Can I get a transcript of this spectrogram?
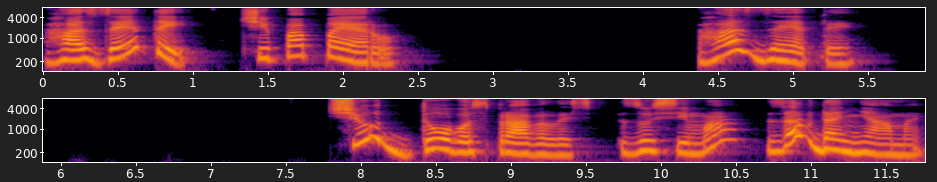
Газети чи паперу? Газети. Чудово справились з усіма завданнями.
